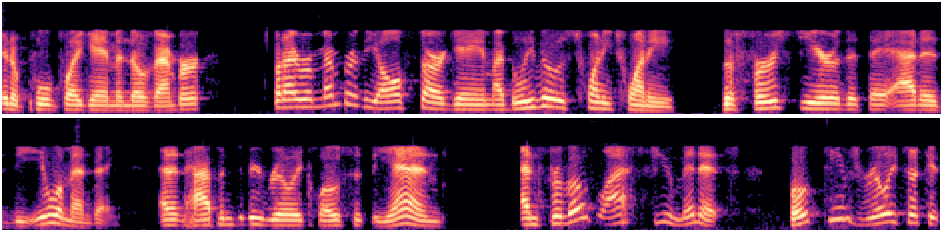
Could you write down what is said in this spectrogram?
in a pool play game in November. But I remember the All Star game. I believe it was 2020, the first year that they added the Elam ending, and it happened to be really close at the end. And for those last few minutes, both teams really took it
